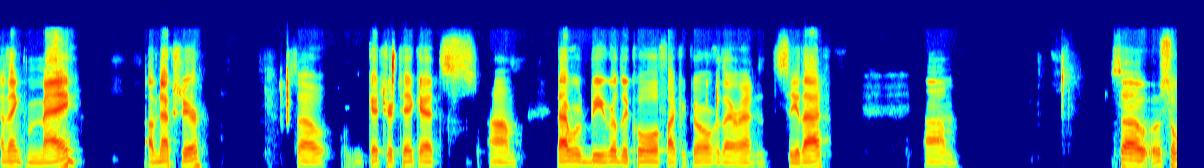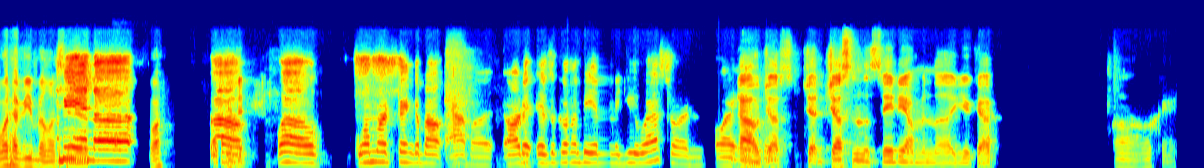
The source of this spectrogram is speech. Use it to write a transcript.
I think May of next year. So get your tickets. Um, that would be really cool if I could go over there and see that. Um, So so what have you been listening Being to? uh, What? uh well, one more thing about ABBA. Are they, is it going to be in the U.S. or in- or no, just ju- just in the stadium in the UK. Oh, okay.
